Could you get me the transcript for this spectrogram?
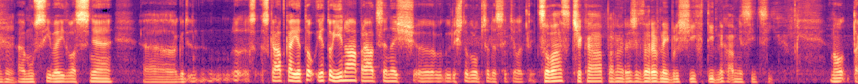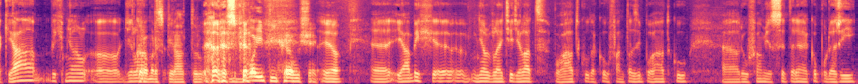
Mm-hmm. Musí být vlastně Eh, zkrátka je to, je to jiná práce, než eh, když to bylo před deseti lety. Co vás čeká, pane režisére, v nejbližších týdnech a měsících? No, tak já bych měl uh, dělat... Krom respirátoru. Dvojitý chroušek. Jo. Já bych měl v létě dělat pohádku, takovou fantazi pohádku. Doufám, že se teda jako podaří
